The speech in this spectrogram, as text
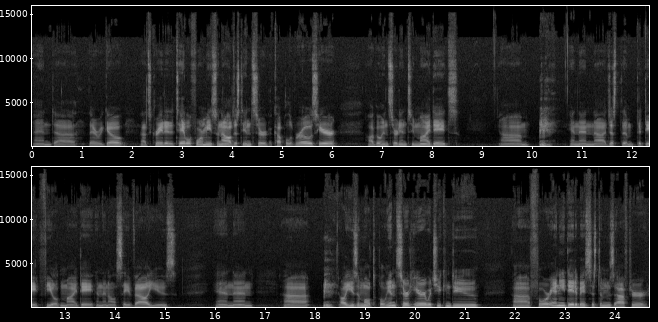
and uh, there we go. That's created a table for me. So now I'll just insert a couple of rows here. I'll go insert into my dates um, and then uh, just the, the date field my date and then I'll say values. And then uh, I'll use a multiple insert here which you can do uh, for any database systems after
